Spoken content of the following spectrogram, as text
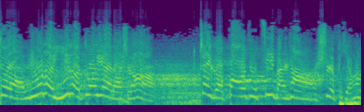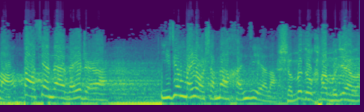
对，留了一个多月的时候，这个包就基本上是平了。到现在为止，已经没有什么痕迹了，什么都看不见了，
